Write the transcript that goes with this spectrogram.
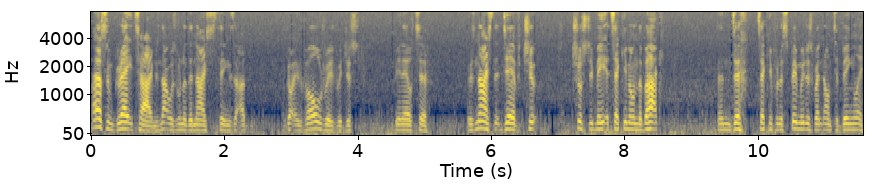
I had some great times, and that was one of the nicest things that I got involved with, with just being able to. It was nice that Dave tr trusted me to take him on the back and uh, take him for a spin. We just went on to Bingley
